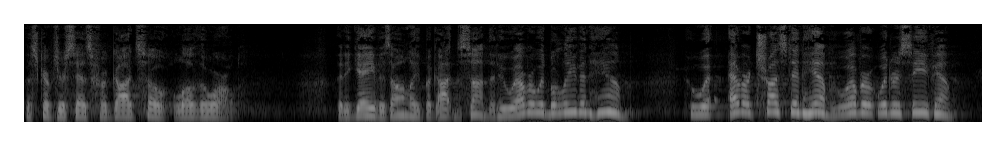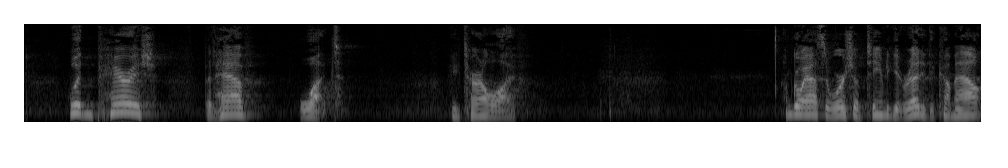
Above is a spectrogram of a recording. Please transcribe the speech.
The scripture says, for God so loved the world that he gave his only begotten son that whoever would believe in him, whoever trust in him, whoever would receive him wouldn't perish, but have what? Eternal life. I'm going to ask the worship team to get ready to come out.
